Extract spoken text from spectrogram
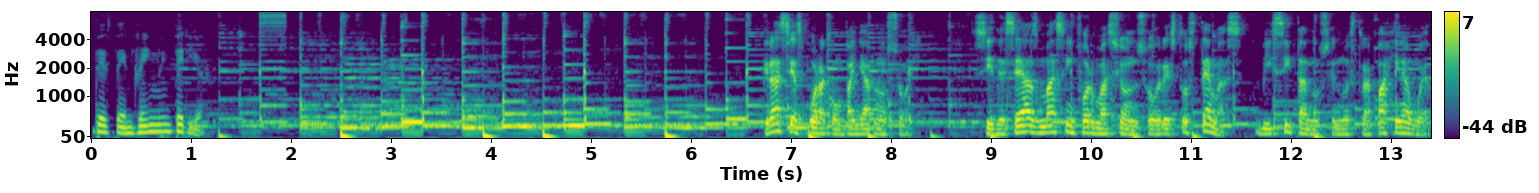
desde el reino interior. Gracias por acompañarnos hoy. Si deseas más información sobre estos temas, visítanos en nuestra página web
